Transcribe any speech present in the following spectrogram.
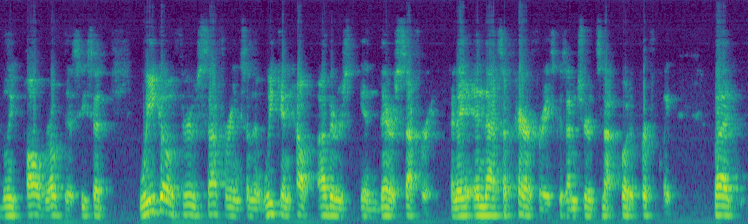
believe Paul wrote this. He said, "We go through suffering so that we can help others in their suffering." And and that's a paraphrase because I'm sure it's not quoted perfectly, but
